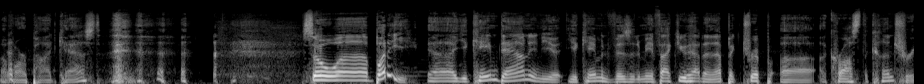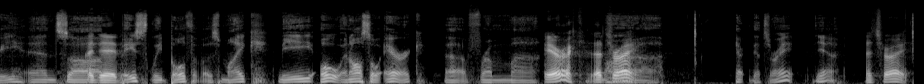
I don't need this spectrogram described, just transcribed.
of our podcast. so, uh, buddy, uh, you came down and you, you came and visited me. In fact, you had an epic trip uh, across the country and saw I did. basically both of us, Mike, me, oh, and also Eric uh, from. Uh, Eric, that's our, right. Uh, that's right. Yeah. That's right.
